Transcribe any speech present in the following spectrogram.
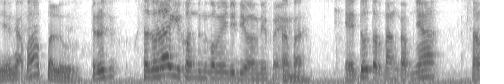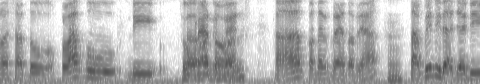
ya nggak apa-apa loh. Terus satu lagi konten komedi di OnlyFans. Apa? Yaitu tertangkapnya salah satu pelaku di Oh, kreator. OnlyFans. Konten kreatornya. Hah? Tapi tidak jadi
